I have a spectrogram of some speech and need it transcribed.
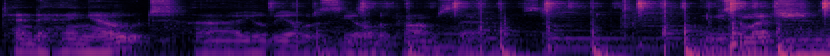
tend to hang out, uh, you'll be able to see all the prompts there. So thank you so much.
